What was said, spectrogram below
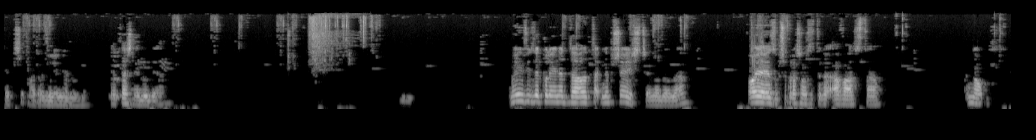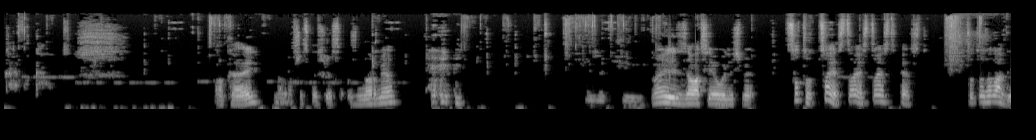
nie przypada. To nie, lubię. Ja też nie lubię. No i widzę kolejne do, tajne przejście na dole. O Jezu, przepraszam za tego Avasta. No. Okej, dobra, wszystko już jest w normie. No i załatwiliśmy... Co to? Co jest? Co jest? Co jest? Co jest? Co to za lagi?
